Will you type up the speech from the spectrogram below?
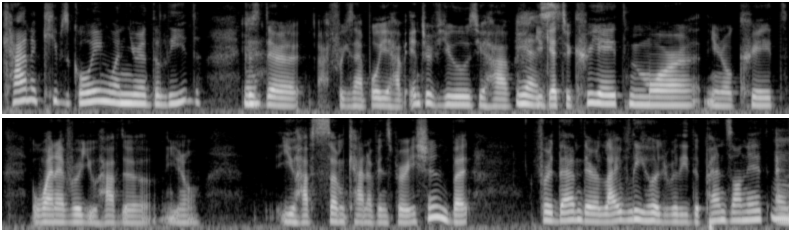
kind of keeps going when you're the lead. Because Yeah. there, for example, you have interviews, you have you get to create more. You know, create whenever you have the you know, you have some kind of inspiration, but for them their livelihood really depends on it Mm. and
